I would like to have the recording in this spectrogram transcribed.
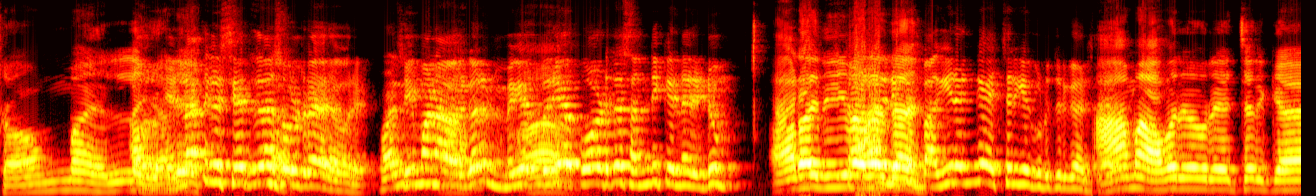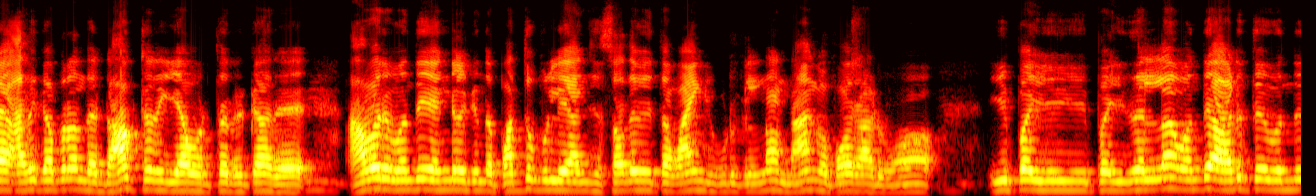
சும்மா எல்லாம் எல்லாத்துக்கும் சேர்த்து தான் சொல்றாரு அவரு. சீமான் அவர்கள் மிகப்பெரிய போராட்டத்தை சந்திக்க நேரிடும். ஆடா நீ வேற பகிரங்க எச்சரிக்கை கொடுத்திருக்காரு. ஆமா அவர் ஒரு எச்சரிக்கை. அதுக்கப்புறம் இந்த டாக்டர் ஐயா ஒருத்தர் இருக்காரு. அவர் வந்து எங்களுக்கு இந்த பத்து புள்ளி அஞ்சு சதவீதத்தை வாங்கி கொடுக்கலன்னா நாங்க போராடுவோம். இப்போ இப்போ இதெல்லாம் வந்து அடுத்து வந்து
